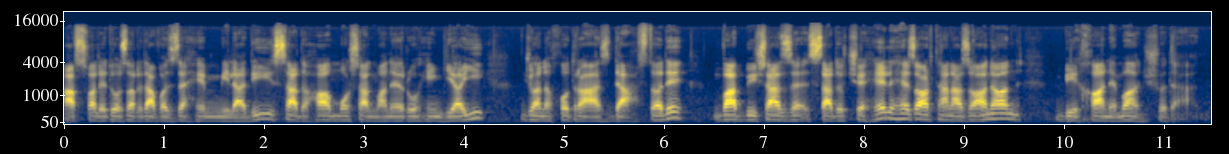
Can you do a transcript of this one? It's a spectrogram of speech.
از سال 2012 میلادی صدها مسلمان روهینگیایی جان خود را از دست داده و بیش از 140 هزار تن از آنان بی خانمان شدند.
